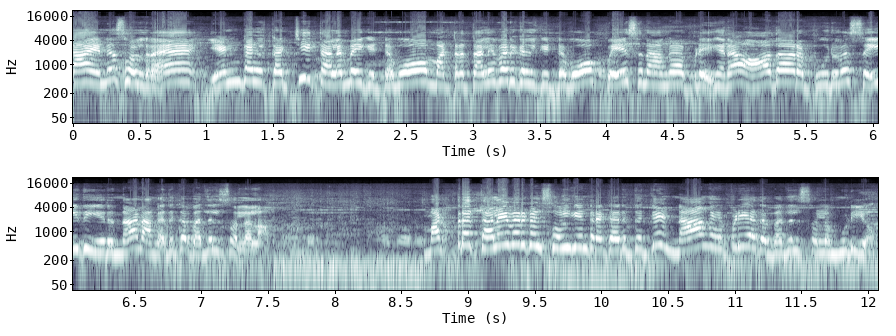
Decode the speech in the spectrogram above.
நான் என்ன சொல்கிறேன் எங்கள் கட்சி தலைமை கிட்டவோ மற்ற தலைவர்கள் கிட்டவோ பேசுனாங்க அப்படிங்கிற ஆதாரபூர்வ செய்தி இருந்தால் நாங்கள் அதுக்கு பதில் சொல்லலாம். மற்ற தலைவர்கள் சொல்கின்ற கருத்துக்கு நாங்கள் எப்படி அதை பதில் சொல்ல முடியும்?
